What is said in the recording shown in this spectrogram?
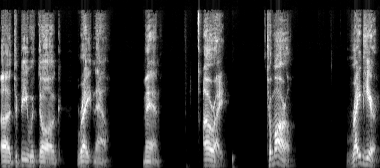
uh, to be with Dog right now. Man. All right. Tomorrow, right here,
